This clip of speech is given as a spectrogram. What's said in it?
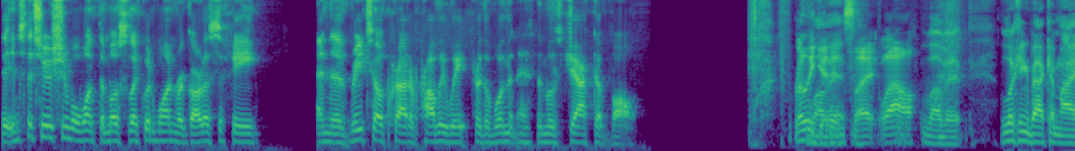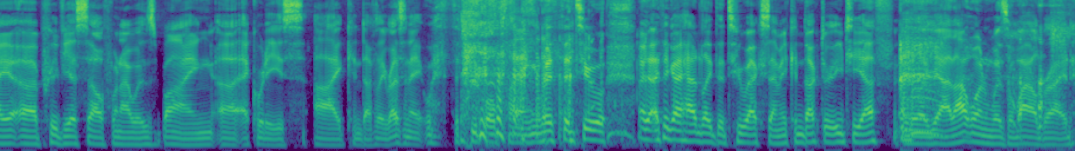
The institution will want the most liquid one, regardless of fee, and the retail crowd will probably wait for the one that has the most jacked up vol. really Love good it. insight. Wow. Love it. Looking back at my uh, previous self when I was buying uh, equities, I can definitely resonate with the people playing with the two. I, I think I had like the 2x semiconductor ETF. And like, yeah, that one was a wild ride.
